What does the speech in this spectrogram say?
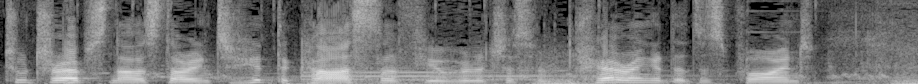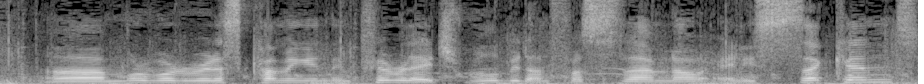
Two trebs now starting to hit the castle, few villagers repairing it at this point. Uh, more woad raiders coming in. Imperial Age will be done for Slam now any second.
